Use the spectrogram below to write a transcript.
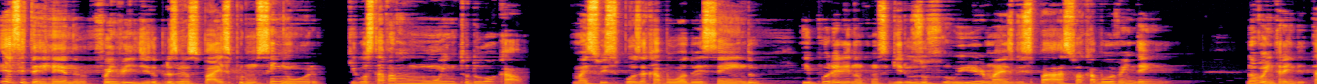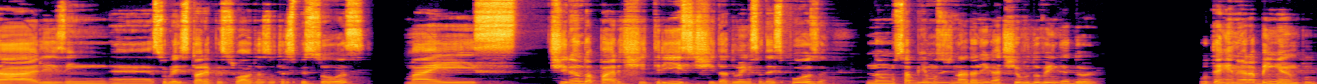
Esse terreno foi vendido para os meus pais por um senhor que gostava muito do local, mas sua esposa acabou adoecendo e, por ele não conseguir usufruir mais do espaço, acabou vendendo. Não vou entrar em detalhes em, é, sobre a história pessoal das outras pessoas, mas tirando a parte triste da doença da esposa, não sabíamos de nada negativo do vendedor. O terreno era bem amplo,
